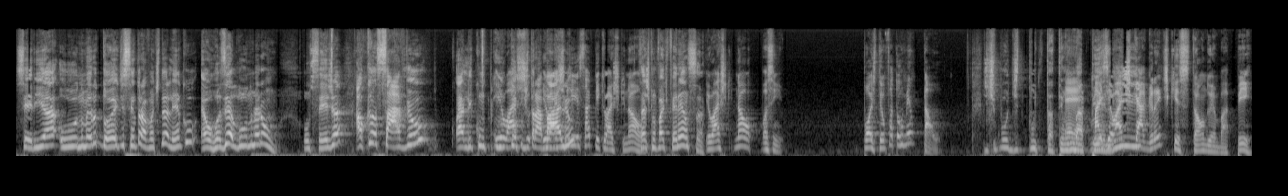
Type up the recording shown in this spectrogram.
seria o número 2 de centroavante do elenco, é o Roselu número 1. Um. Ou seja, alcançável ali com, com Eu tempo acho, de trabalho. Que, sabe por que que eu acho que não? Você acha que não faz diferença? Eu acho que. Não, assim. Pode ter um fator mental. De tipo, de puta, tem um É, Mbappé mas eu ali. acho que a grande questão do Mbappé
